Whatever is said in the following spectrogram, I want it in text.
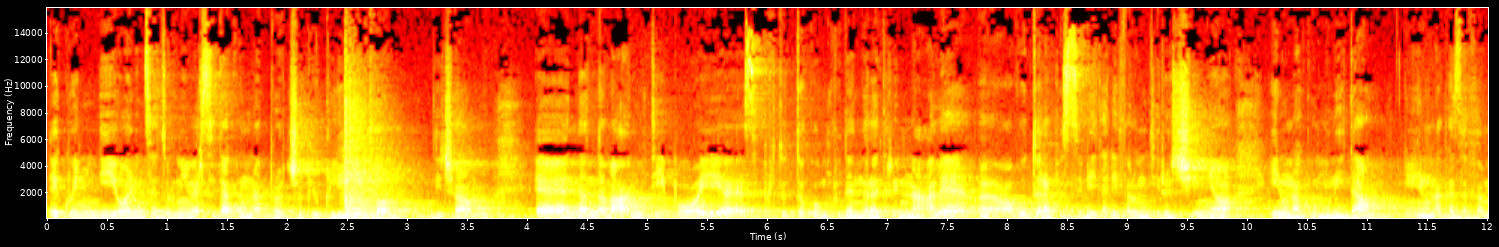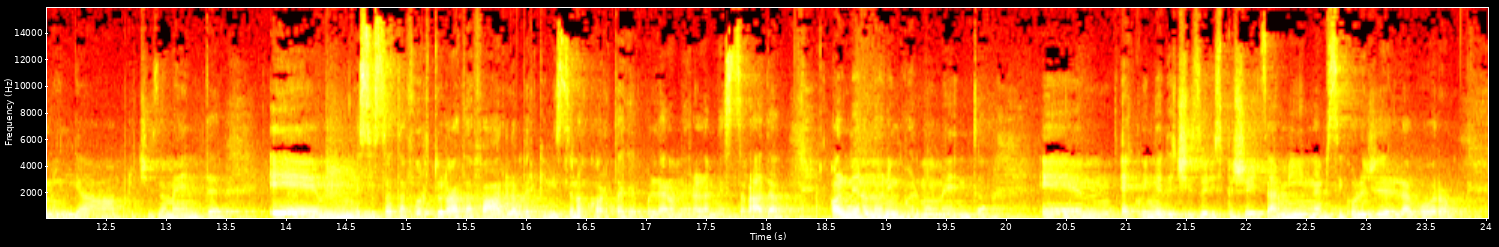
e quindi ho iniziato l'università con un approccio più clinico, diciamo. Eh, andando avanti poi, eh, soprattutto concludendo la triennale, eh, ho avuto la possibilità di fare un tirocinio in una comunità, in una casa famiglia precisamente e, mm, e sono stata fortunata a farlo perché mi sono accorta che quella non era la mia strada, o almeno non in quel momento, e, e quindi ho deciso di specializzarmi in psicologia del lavoro.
